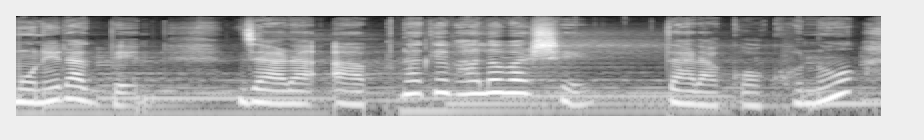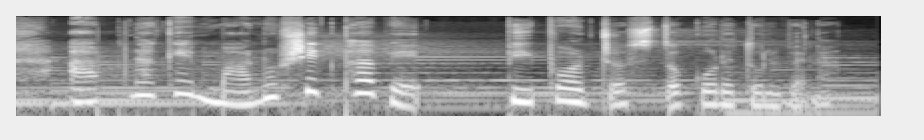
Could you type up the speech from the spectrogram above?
মনে রাখবেন, যারা আপনাকে ভালোবাসে, তারা কখনো আপনাকে মানসিকভাবে বিপর্যস্ত করে তুলবে না।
